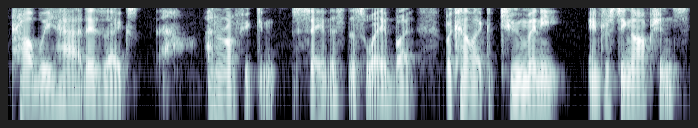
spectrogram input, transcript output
probably had is like, I don't know if you can say this this way, but but kind of like too many interesting options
